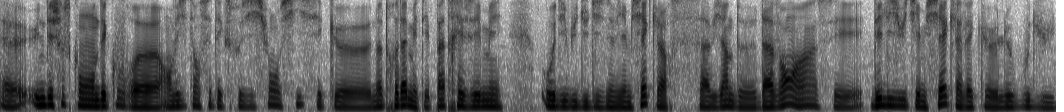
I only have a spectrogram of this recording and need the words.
Euh, une des choses qu'on découvre euh, en visitant cette exposition aussi, c'est que Notre-Dame n'était pas très aimée au début du 19e siècle. Alors ça vient d'avant, hein, c'est dès le 18e siècle avec euh, le goût du,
